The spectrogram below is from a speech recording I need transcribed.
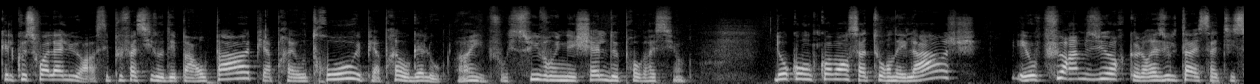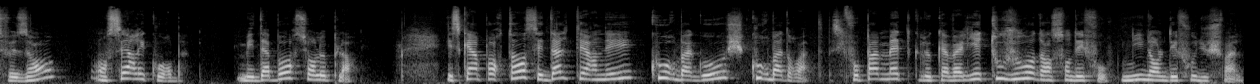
quelle que soit l'allure. C'est plus facile au départ au pas, et puis après au trot, et puis après au galop. Hein. il faut suivre une échelle de progression. Donc, on commence à tourner large, et au fur et à mesure que le résultat est satisfaisant, on serre les courbes. Mais d'abord sur le plat. Et ce qui est important, c'est d'alterner courbe à gauche, courbe à droite. Parce qu'il ne faut pas mettre le cavalier toujours dans son défaut, ni dans le défaut du cheval.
